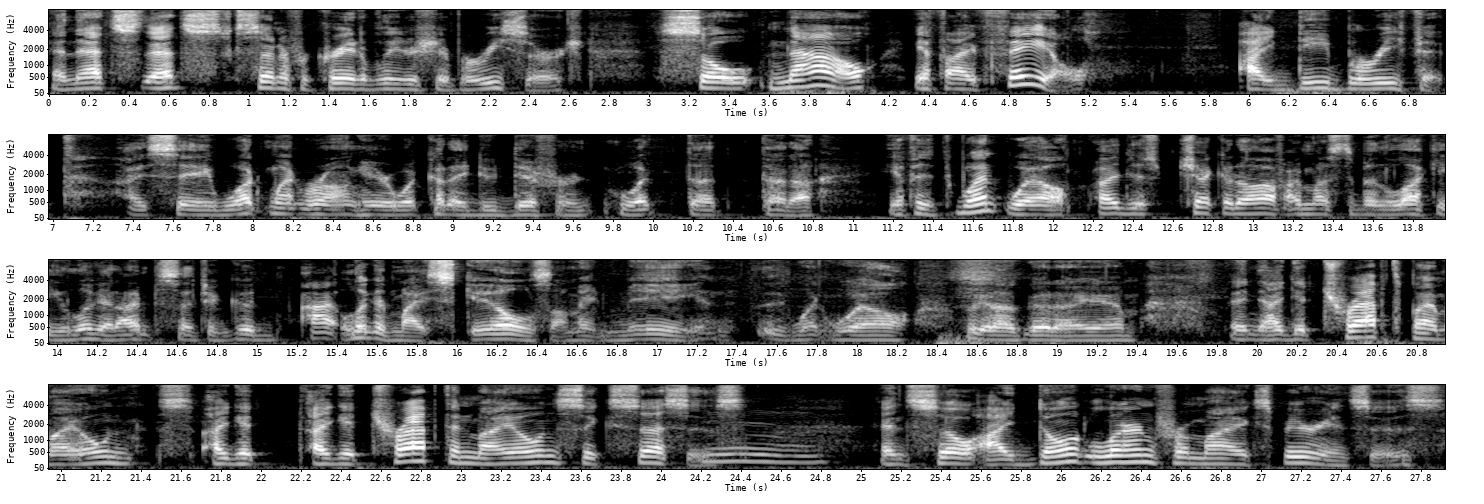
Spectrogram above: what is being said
and that's that's Center for Creative Leadership Research. So now, if I fail, I debrief it. I say, what went wrong here? What could I do different? What da da da. If it went well, I just check it off. I must have been lucky. Look at I'm such a good. I, look at my skills. I mean me, and it went well. Look at how good I am. And I get trapped by my own. s- I get I get trapped in my own successes, hmm. and so I don't learn from my experiences,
